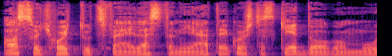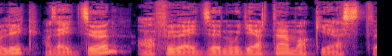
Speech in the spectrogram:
az, hogy hogy tudsz fejleszteni játékost, az két dolgon múlik. Az egyzőn, a fő egyzőn úgy értem, aki ezt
